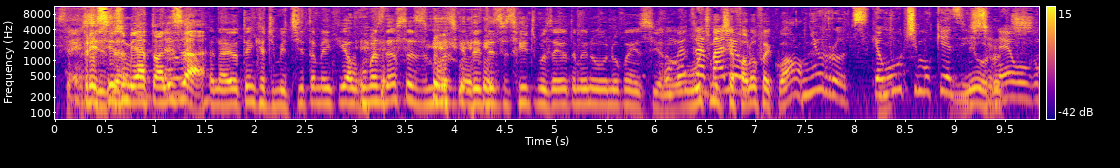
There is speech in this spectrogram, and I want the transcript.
Você Preciso precisa- me atualizar. Não, eu tenho que admitir também que algumas dessas músicas, de- desses ritmos aí, eu também não, não conhecia. O. O, último que você é o falou foi qual? New Roots, que é o último que New existe, né? O, Roots. o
